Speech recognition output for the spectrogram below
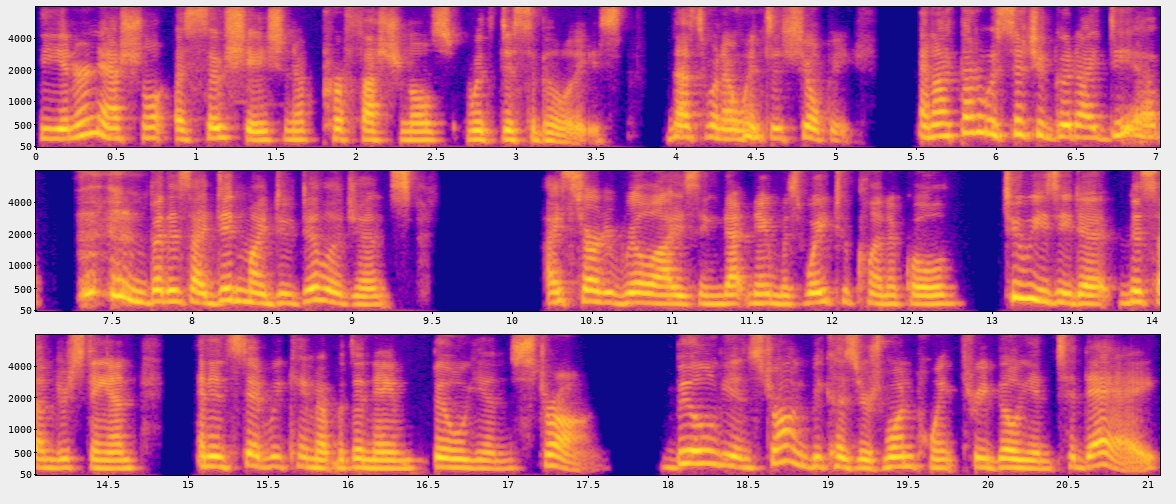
the International Association of Professionals with Disabilities. And that's when I went to Shilpi. And I thought it was such a good idea. but as I did my due diligence, I started realizing that name was way too clinical, too easy to misunderstand. And instead, we came up with the name Billion Strong. Billion Strong because there's 1.3 billion today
